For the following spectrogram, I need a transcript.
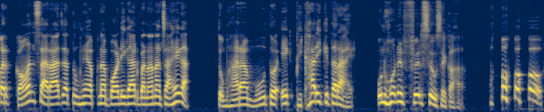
पर कौन सा राजा तुम्हें अपना बॉडीगार्ड बनाना चाहेगा? तुम्हारा मुँह तो एक भिखारी की तरह है। उन्होंने फिर से उसे कहा। हो, हो, हो,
